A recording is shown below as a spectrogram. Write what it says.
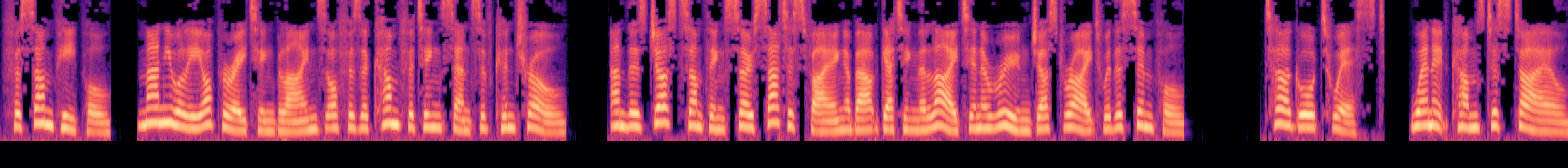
For some people, manually operating blinds offers a comforting sense of control. And there's just something so satisfying about getting the light in a room just right with a simple tug or twist. When it comes to style,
